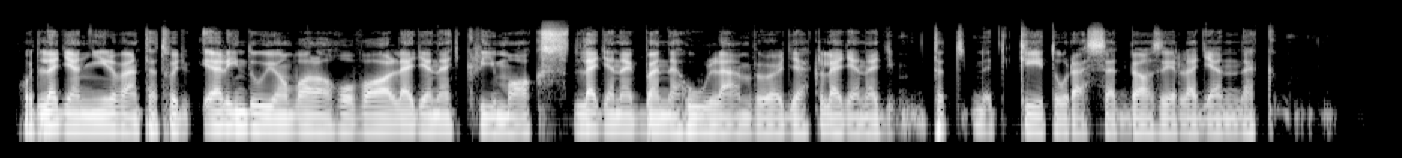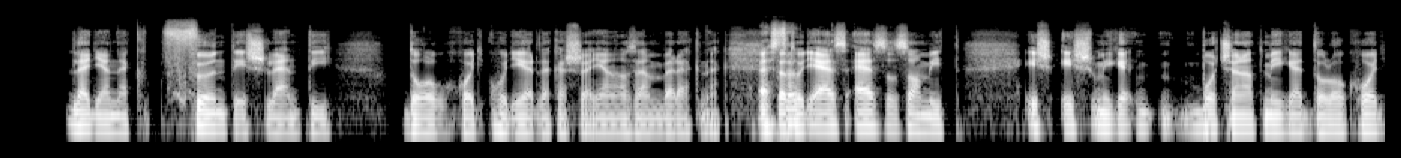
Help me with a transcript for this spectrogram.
hogy legyen nyilván, tehát hogy elinduljon valahova, legyen egy klimax, legyenek benne hullámvölgyek, legyen egy, tehát egy két órás szedbe azért legyenek legyenek fönt és lenti dolgok, hogy, hogy érdekes legyen az embereknek. Ezt Tehát, a... hogy ez, ez az, amit, és, és még, bocsánat, még egy dolog, hogy,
